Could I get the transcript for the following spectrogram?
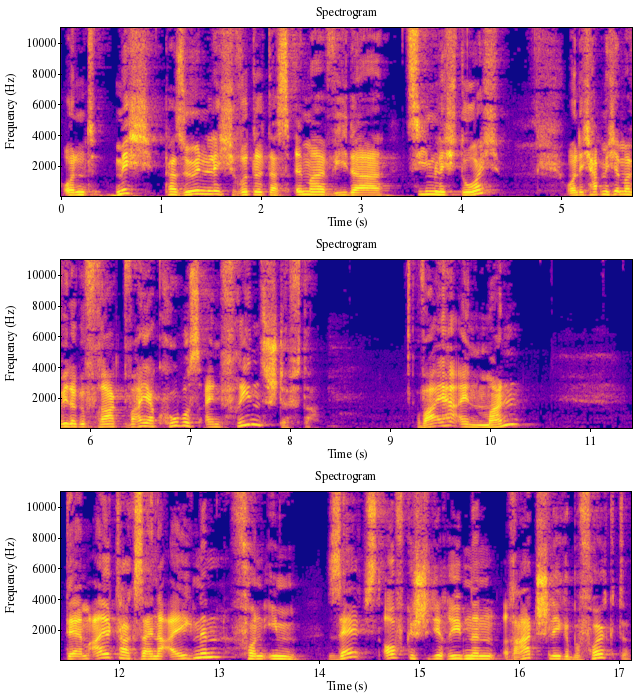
Und mich persönlich rüttelt das immer wieder ziemlich durch. Und ich habe mich immer wieder gefragt, war Jakobus ein Friedensstifter? War er ein Mann, der im Alltag seine eigenen, von ihm selbst aufgeschriebenen Ratschläge befolgte?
